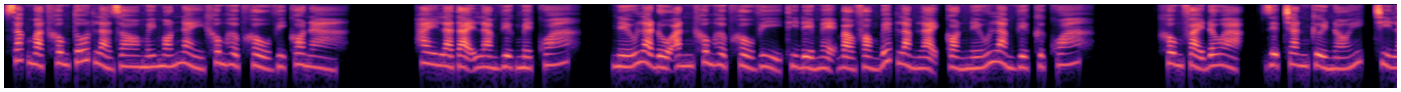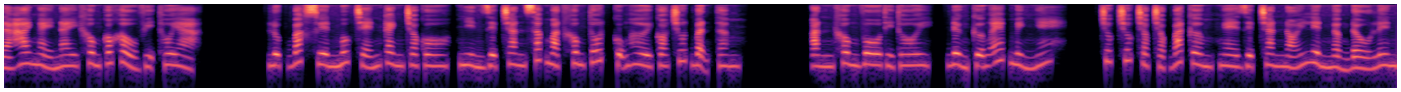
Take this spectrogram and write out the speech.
Sắc mặt không tốt là do mấy món này không hợp khẩu vị con à? Hay là tại làm việc mệt quá? Nếu là đồ ăn không hợp khẩu vị thì để mẹ bảo phòng bếp làm lại còn nếu làm việc cực quá. Không phải đâu ạ, Diệp Trăn cười nói, chỉ là hai ngày nay không có khẩu vị thôi ạ. Lục Bắc Xuyên múc chén canh cho cô, nhìn Diệp Trăn sắc mặt không tốt cũng hơi có chút bận tâm. Ăn không vô thì thôi, đừng cưỡng ép mình nhé. Trúc Trúc chọc chọc bát cơm, nghe Diệp Trăn nói liền ngẩng đầu lên,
